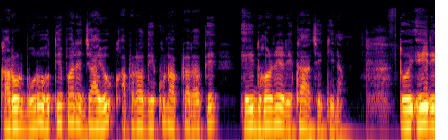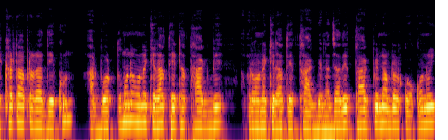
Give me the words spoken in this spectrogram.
কারোর বড় হতে পারে। যাই হোক, আপনারা দেখুন আপনার হাতে এই ধরনের রেখা আছে কিনা। তো এই রেখাটা আপনারা দেখুন, আর বর্তমানে অনেকের হাতে এটা থাকবে, আবার অনেকের হাতে থাকবে না। যাদের থাকবে না আপনারা কখনোই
